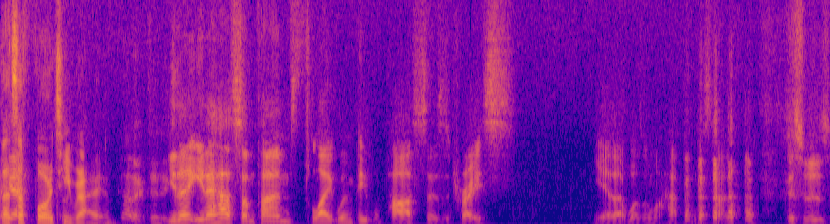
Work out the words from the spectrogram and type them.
That's a Okay. forty, Ryan. Oh, You know, you know how sometimes, like when people pass, there's a trace. Yeah, that wasn't what happened this time. this was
